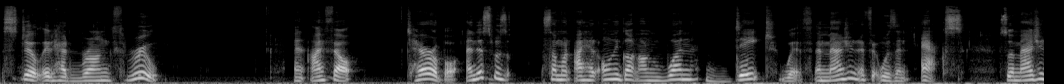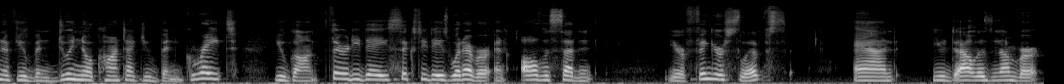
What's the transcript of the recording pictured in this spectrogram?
still, it had rung through. And I felt terrible. And this was someone I had only gone on one date with. Imagine if it was an ex. So imagine if you've been doing no contact, you've been great, you've gone 30 days, 60 days, whatever, and all of a sudden your finger slips and you dial his number.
